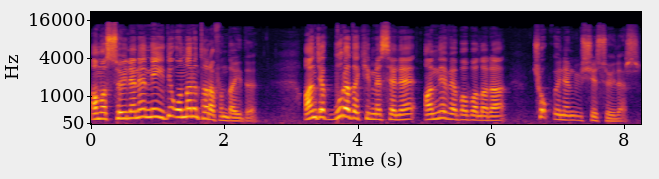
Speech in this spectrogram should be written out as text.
ama söylenen neydi onların tarafındaydı. Ancak buradaki mesele anne ve babalara çok önemli bir şey söyler.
